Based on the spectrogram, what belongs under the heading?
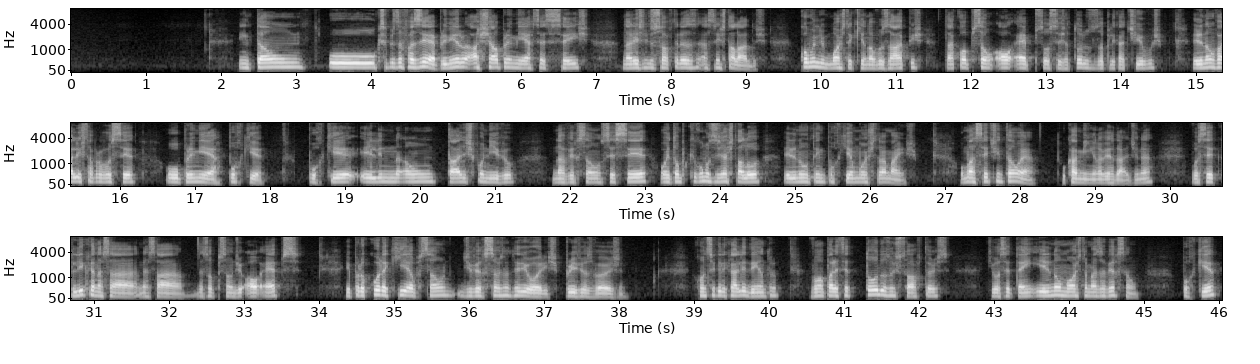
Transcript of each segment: Então, o que você precisa fazer é, primeiro, achar o Premiere CS6 na lista de softwares a ser instalados. Como ele mostra aqui novos apps, está com a opção All Apps, ou seja, todos os aplicativos. Ele não vai listar para você o Premiere. Por quê? Porque ele não está disponível na versão CC, ou então porque como você já instalou, ele não tem por que mostrar mais. O macete então é, o caminho na verdade, né? Você clica nessa, nessa, nessa opção de All Apps e procura aqui a opção de versões anteriores, Previous Version. Quando você clicar ali dentro, vão aparecer todos os softwares que você tem e ele não mostra mais a versão. Por quê?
